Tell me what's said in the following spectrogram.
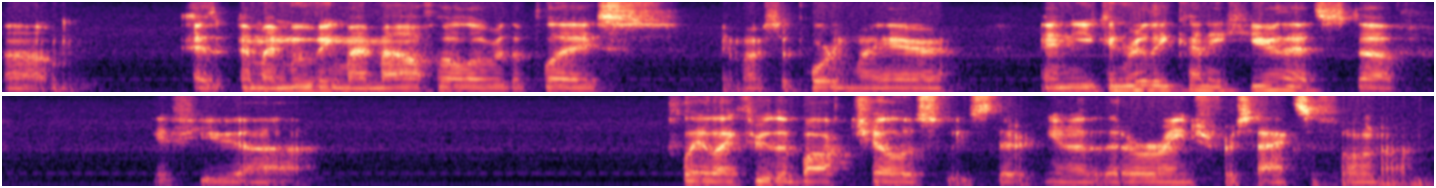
um, as, am I moving my mouth all over the place? Am I supporting my air? And you can really kind of hear that stuff if you uh, play like through the Bach cello suites that you know that are arranged for saxophone. Um,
